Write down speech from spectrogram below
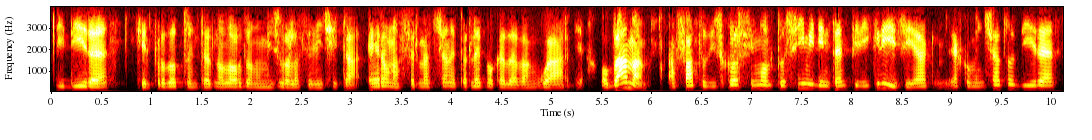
di dire che il prodotto interno lordo non misura la felicità. Era un'affermazione per l'epoca d'avanguardia. Obama ha fatto discorsi molto simili in tempi di crisi, ha, ha cominciato a dire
